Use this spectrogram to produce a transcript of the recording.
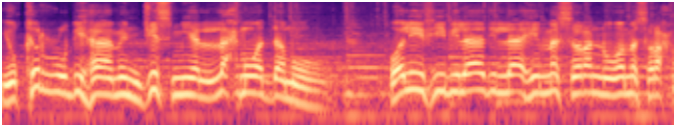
يقر بها من جسمي اللحم والدم ولي في بلاد الله مسرا ومسرح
